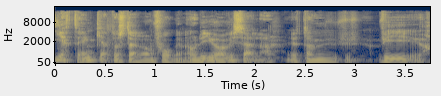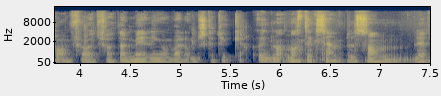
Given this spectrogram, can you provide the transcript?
Jätteenkelt att ställa de frågorna och det gör vi sällan. Utan vi har en förutfattad mening om vad de ska tycka. Något exempel som blev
